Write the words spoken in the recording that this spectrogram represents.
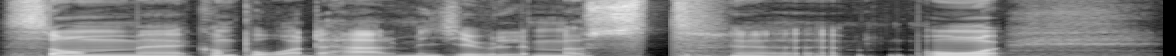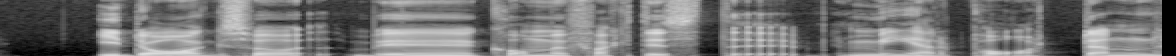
som eh, kom på det här med julmust. Eh, och Idag så eh, kommer faktiskt eh, merparten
